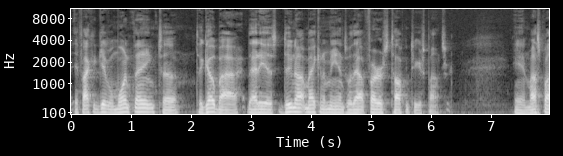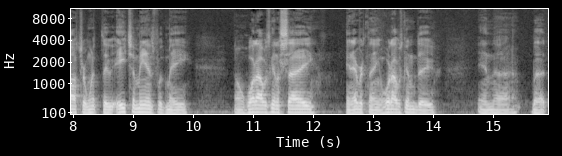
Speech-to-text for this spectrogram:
if I could give them one thing to to go by, that is, do not make an amends without first talking to your sponsor. And my sponsor went through each amends with me on what I was going to say and everything, what I was going to do. And uh, but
